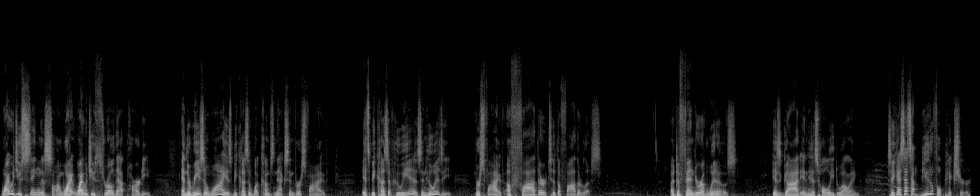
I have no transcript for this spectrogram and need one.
Why would you sing this song? Why, why would you throw that party? And the reason why is because of what comes next in verse 5. It's because of who he is. And who is he? Verse 5 a father to the fatherless, a defender of widows, is God in his holy dwelling. So, you guys, that's a beautiful picture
